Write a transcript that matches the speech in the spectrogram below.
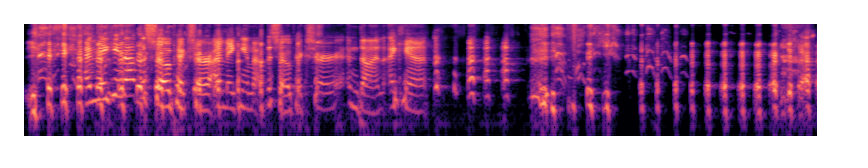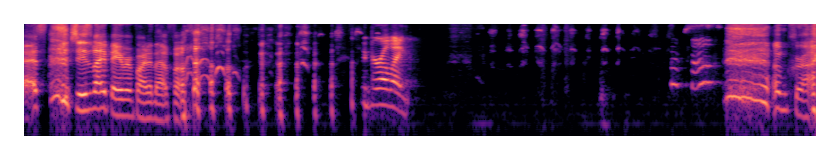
Yes. I'm making that the show picture. I'm making that the show picture. I'm done. I can't. yes, she's my favorite part of that photo. The girl like I'm crying.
